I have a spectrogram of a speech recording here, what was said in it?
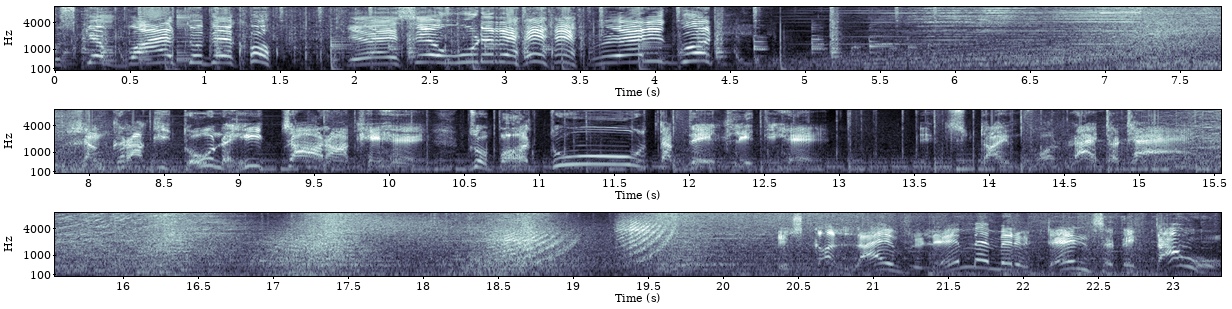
उसके बाल तो देखो, कैसे उड़ रहे हैं। वेरी गुड शंकरा की दो नहीं, चार आँखें हैं, जो बहुत दूर तक देख लेती हैं। It's time for rat attack इसका लाइव रिले मैं मेरे टेन से देखता हूँ।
